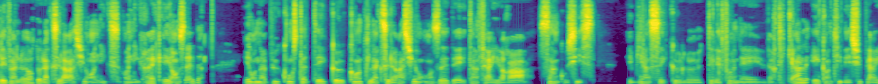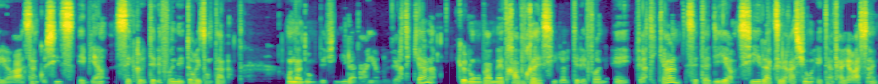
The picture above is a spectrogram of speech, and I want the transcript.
les valeurs de l'accélération en X, en Y et en Z. Et on a pu constater que quand l'accélération en Z est inférieure à 5 ou 6, eh bien c'est que le téléphone est vertical et quand il est supérieur à 5 ou 6, eh bien c'est que le téléphone est horizontal. On a donc défini la variable verticale que l'on va mettre à vrai si le téléphone est vertical, c'est-à-dire si l'accélération est inférieure à 5,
